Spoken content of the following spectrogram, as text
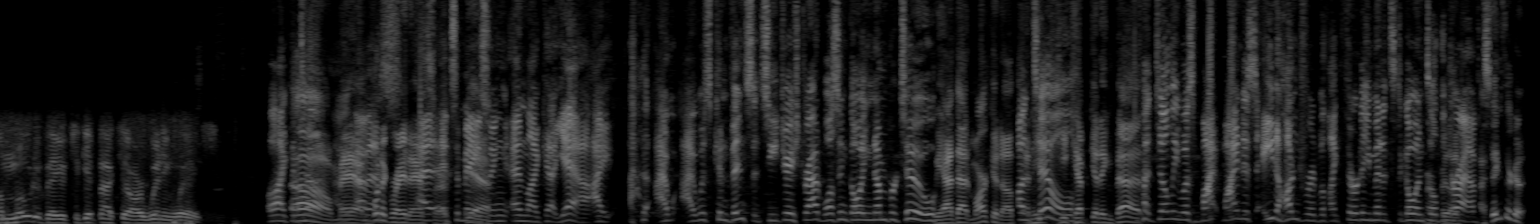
I'm motivated to get back to our winning ways. Well, I can Oh, man, I- what a that's- great I- answer. It's Yeah. amazing, and like, uh, yeah, I, I, I was convinced that C.J. Stroud wasn't going number two We had that market up, and he, Until- he kept getting bet. until he was mi- minus eight hundred with like thirty minutes to go until the Be like, draft. I think they're gonna.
